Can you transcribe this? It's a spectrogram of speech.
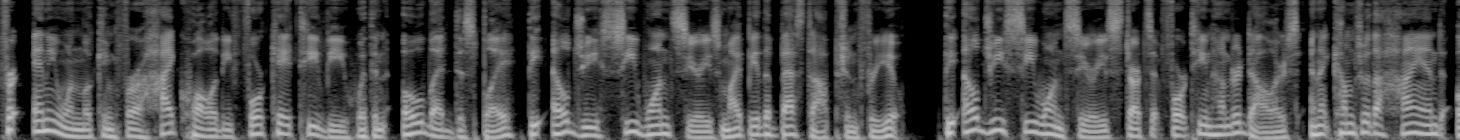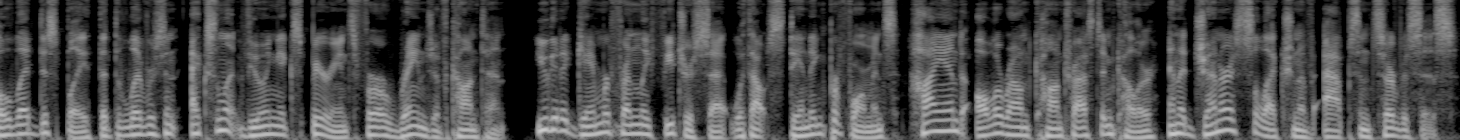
For anyone looking for a high-quality 4K TV with an OLED display, the LG C1 series might be the best option for you. The LG C1 series starts at $1,400 and it comes with a high end OLED display that delivers an excellent viewing experience for a range of content. You get a gamer friendly feature set with outstanding performance, high end all around contrast and color, and a generous selection of apps and services.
